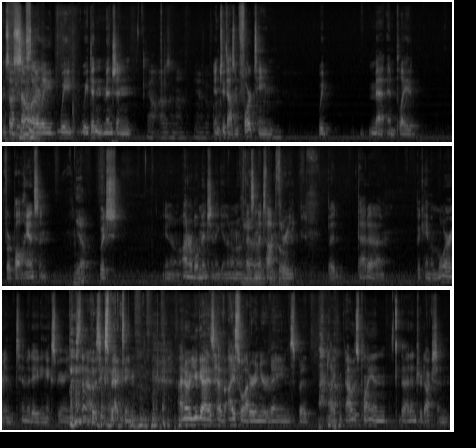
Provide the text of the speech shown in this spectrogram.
And so Every listener. similarly, we we didn't mention Yeah, I was gonna yeah go for in it. 2014 we met and played for Paul Hanson, Yep. which you know honorable mention again. I don't know if that's Yeah, in the top pretty three, but that uh, became a more intimidating experience than I was expecting. I know you guys have ice water in your veins, but like I was playing that introduction.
